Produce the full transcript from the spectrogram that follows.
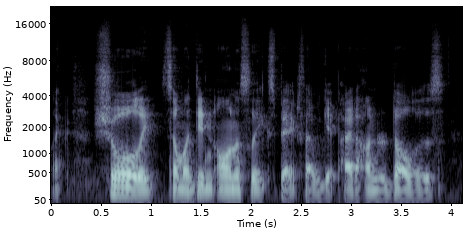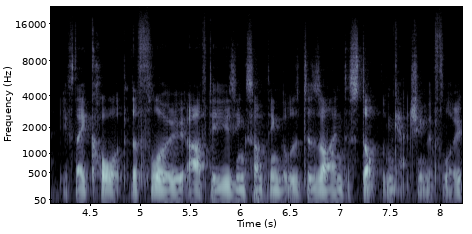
Like surely someone didn't honestly expect they would get paid hundred dollars if they caught the flu after using something that was designed to stop them catching the flu.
